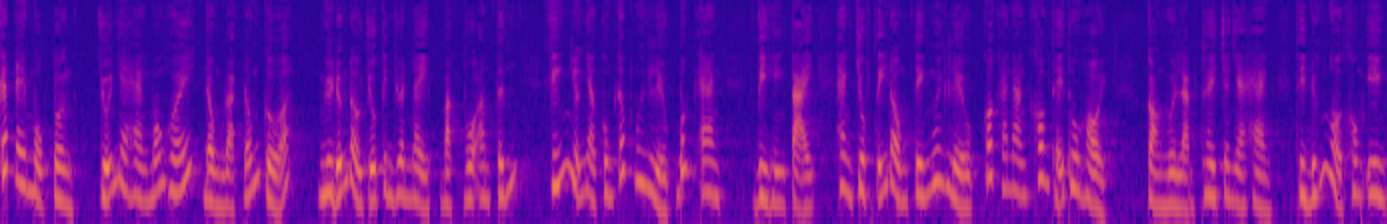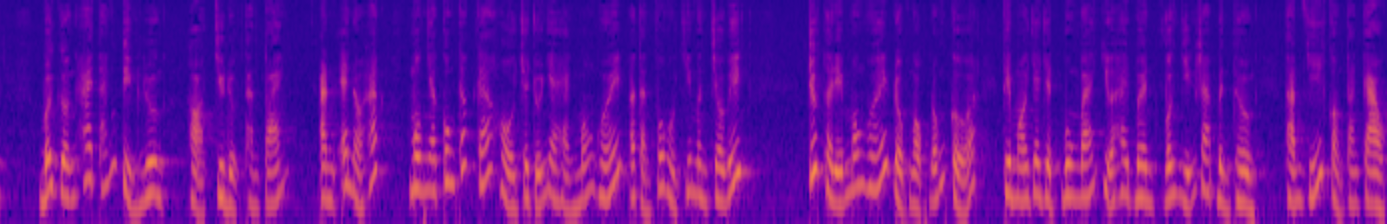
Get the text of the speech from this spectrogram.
Cách đây một tuần, chuỗi nhà hàng món Huế đồng loạt đóng cửa. Người đứng đầu chuỗi kinh doanh này bật vô âm tính, khiến những nhà cung cấp nguyên liệu bất an vì hiện tại hàng chục tỷ đồng tiền nguyên liệu có khả năng không thể thu hồi, còn người làm thuê cho nhà hàng thì đứng ngồi không yên, bởi gần 2 tháng tiền lương họ chưa được thanh toán. Anh NH, một nhà cung cấp cá hồi cho chủ nhà hàng món Huế ở thành phố Hồ Chí Minh cho biết, trước thời điểm món Huế đột ngột đóng cửa thì mọi giao dịch buôn bán giữa hai bên vẫn diễn ra bình thường, thậm chí còn tăng cao.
